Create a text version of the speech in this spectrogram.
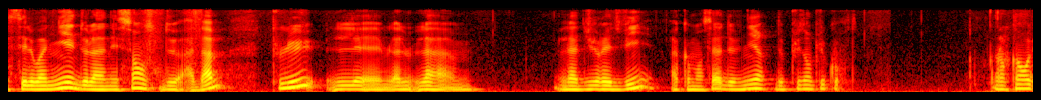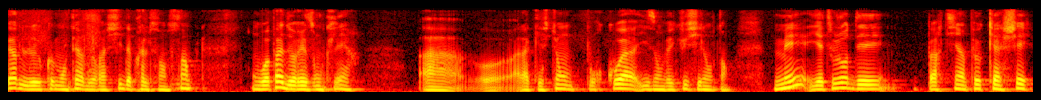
s'éloigner de la naissance de Adam, plus la, durée de vie a commencé à devenir de plus en plus courte. Alors quand on regarde le commentaire de Rachid d'après le sens simple, on ne voit pas de raison claire à, la question pourquoi ils ont vécu si longtemps. Mais il y a toujours des parties un peu cachées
